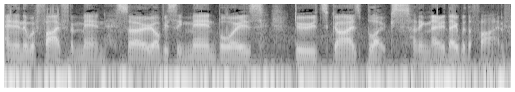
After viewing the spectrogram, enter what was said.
and then there were five for men. So obviously, men, boys, dudes, guys, blokes. I think they, they were the five.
